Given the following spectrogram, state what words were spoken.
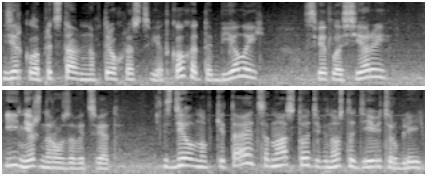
Зеркало представлено в трех расцветках. Это белый, светло-серый и нежно-розовый цвет. Сделано в Китае, цена 199 рублей.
